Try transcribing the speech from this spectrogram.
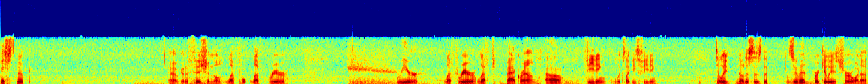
fish smoke. I've got a fish in the left left rear, Rear. left rear, left background, Oh, feeding. Looks like he's feeding. Till he notices that zoom in. Hercules. Sure, why not?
